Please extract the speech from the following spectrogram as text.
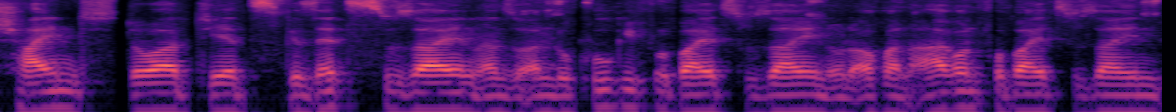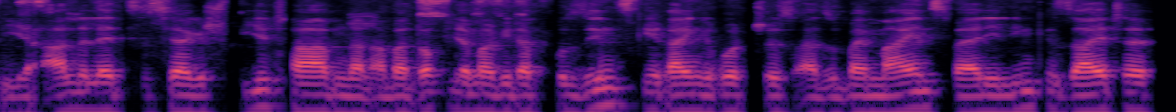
scheint dort jetzt gesetzt zu sein, also an Lukuki vorbei zu sein oder auch an Aaron vorbei zu sein, die ja alle letztes Jahr gespielt haben, dann aber doch wieder mal wieder Posinski reingerutscht ist. Also bei Mainz war ja die linke Seite,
